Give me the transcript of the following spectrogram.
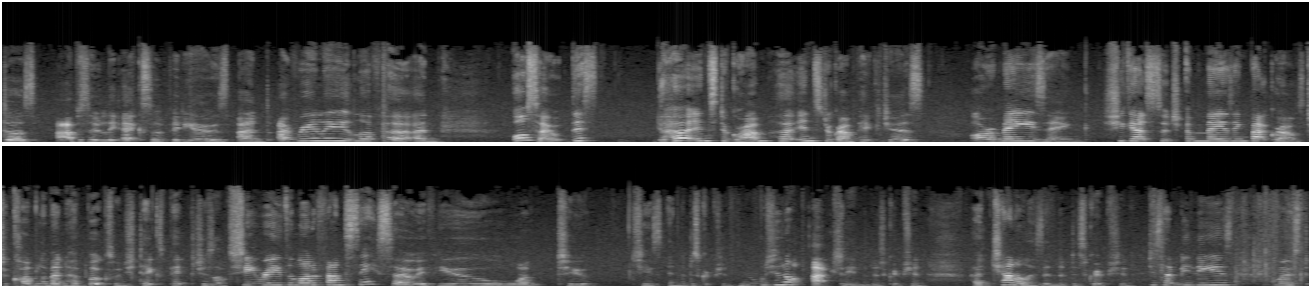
does absolutely excellent videos and I really love her and also this her Instagram, her Instagram pictures are amazing. She gets such amazing backgrounds to complement her books when she takes pictures of. She reads a lot of fantasy, so if you want to, she's in the description. Well, she's not actually in the description. Her channel is in the description. She sent me these most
